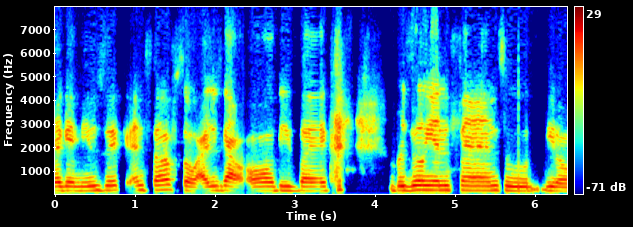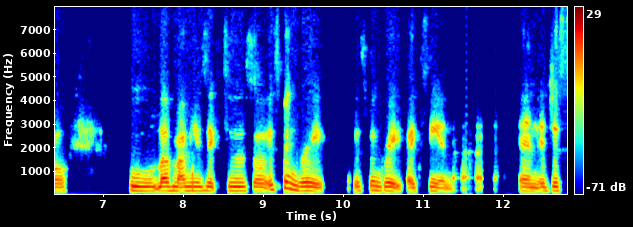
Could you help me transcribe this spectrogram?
reggae music and stuff. So I just got all these like Brazilian fans who, you know, who love my music too. So it's been great. It's been great like seeing that. And it just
